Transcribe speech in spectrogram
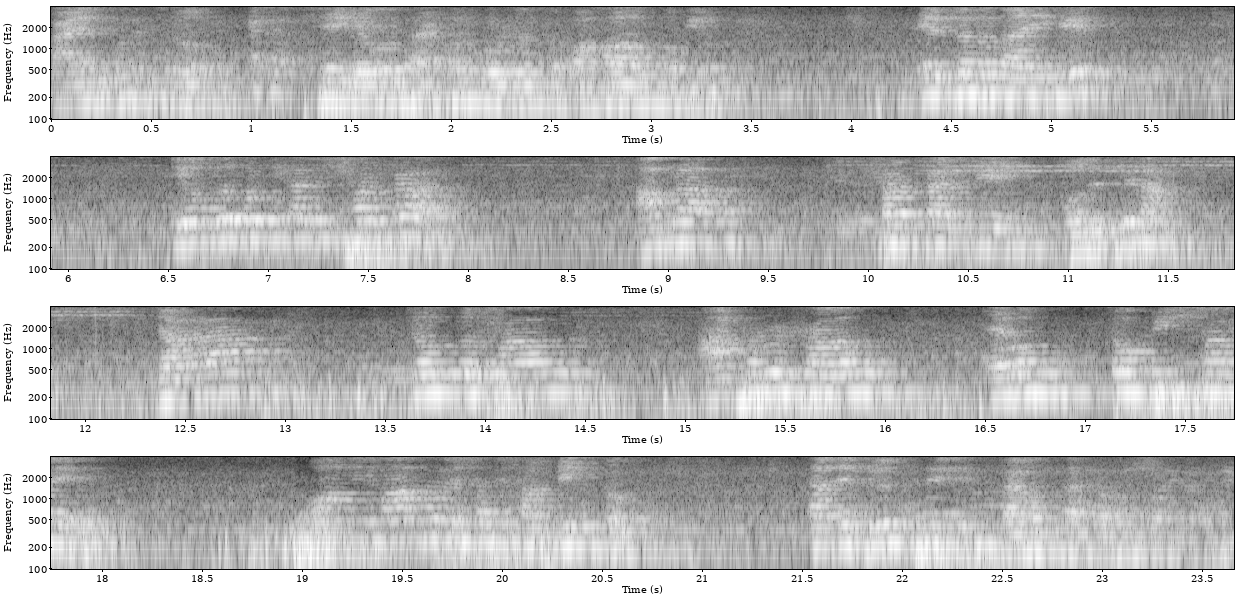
কায়েম করেছিল, সেই ব্যবস্থা এখন পর্যন্ত বহাল তবিও এর জন্য দায়ীকে এই অন্তর্বর্তীকালীন সরকার। আমরা সরকারকে বলেছিলাম, যারা চোদ্দ সাল, আঠারো সাল এবং চব্বিশ সালে নির্বাচনের সাথে সম্পৃক্ত। তাদের বিরুদ্ধে ব্যবস্থা গ্রহণ হবে।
